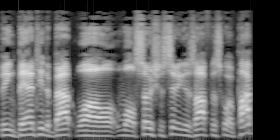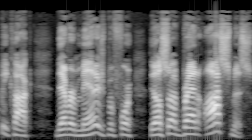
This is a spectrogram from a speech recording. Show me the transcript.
being bantied about while while Scioscia's sitting in his office going poppycock. Never managed before. They also have Brad Ausmus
